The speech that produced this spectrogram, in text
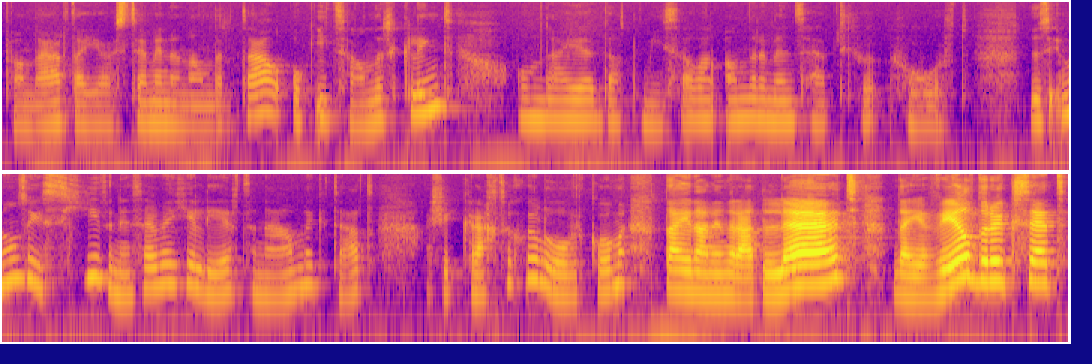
Vandaar dat jouw stem in een andere taal ook iets anders klinkt, omdat je dat meestal van andere mensen hebt gehoord. Dus in onze geschiedenis hebben we geleerd namelijk dat als je krachtig wil overkomen, dat je dan inderdaad luid, dat je veel druk zet,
